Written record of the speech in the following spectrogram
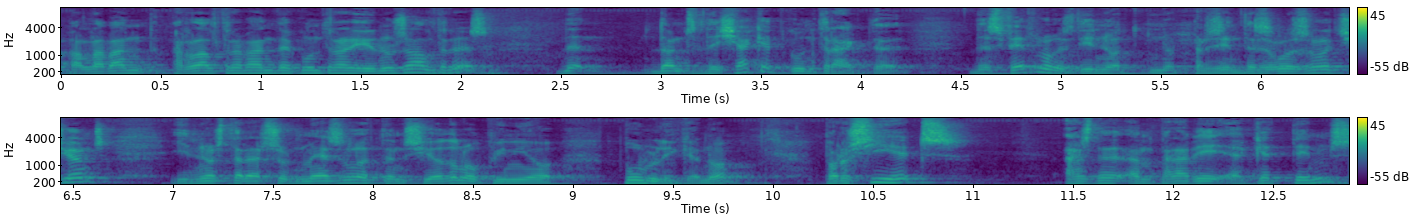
per la banda, per l'altra banda contrària a nosaltres, de, doncs deixar aquest contracte, desfer-lo, és dir, no, no et presentes a les eleccions i no estaràs sotmès a l'atenció de l'opinió pública, no? Però si ets has d'emprar bé aquest temps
